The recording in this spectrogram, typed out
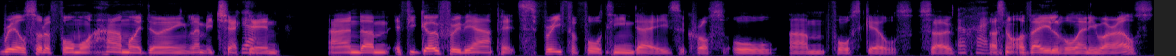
real sort of formal, how am I doing? Let me check yeah. in. And um, if you go through the app, it's free for 14 days across all um, four skills. So okay. that's not available anywhere else.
